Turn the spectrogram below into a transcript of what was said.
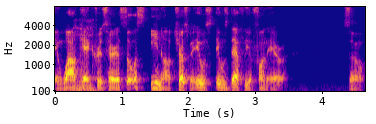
and Wildcat Mhm. Chris Harris. So it's you know, trust me, it was it was definitely a fun era. So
